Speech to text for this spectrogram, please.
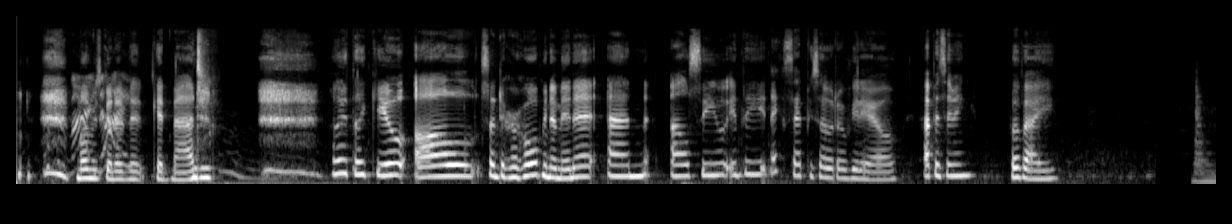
Mommy's gonna get mad. I thank you. I'll send her home in a minute and I'll see you in the next episode or video. Happy simming. Bye bye.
